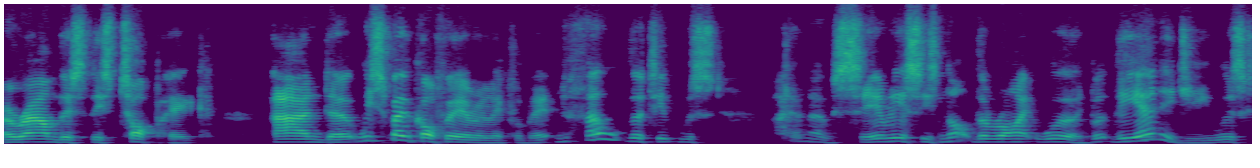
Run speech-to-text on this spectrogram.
around this this topic, and uh, we spoke off air a little bit and felt that it was, I don't know, serious is not the right word, but the energy was,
